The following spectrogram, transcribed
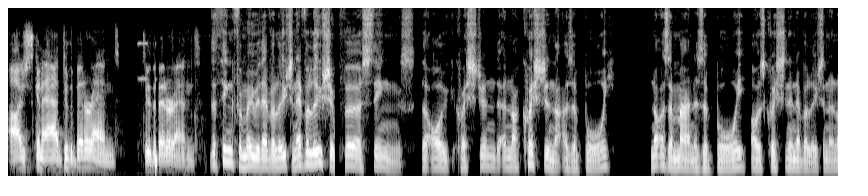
I was just going to add to the bitter end to the bitter end. The thing for me with evolution, evolution first things that I questioned, and I questioned that as a boy not as a man, as a boy, I was questioning evolution, and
